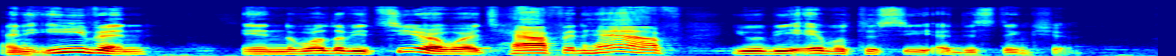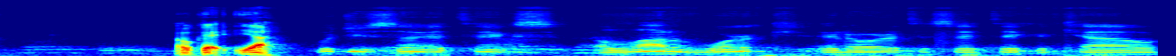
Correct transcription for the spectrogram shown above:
And even in the world of Yitzira, where it's half and half, you would be able to see a distinction. Okay, yeah. Would you say it takes a lot of work in order to say take a cow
